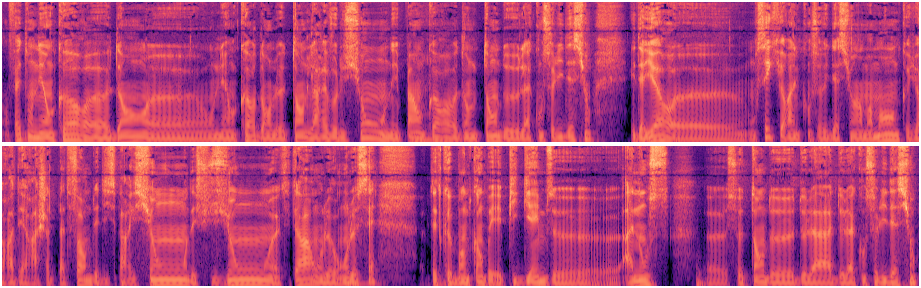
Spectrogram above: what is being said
En fait, on est encore euh, dans, euh, on est encore dans le temps de la révolution. On n'est pas encore dans le temps de la consolidation. Et d'ailleurs, euh, on sait qu'il y aura une consolidation à un moment, qu'il y aura des rachats de plateformes, des disparitions, des fusions, etc. On le, on le sait. Peut-être que Bandcamp et Epic Games euh, annoncent euh, ce temps de, de la de la consolidation.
